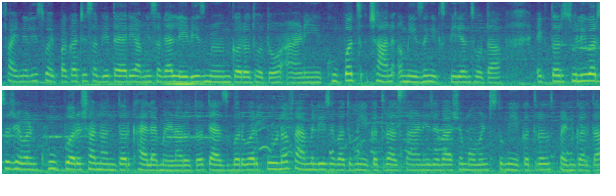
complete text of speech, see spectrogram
फायनली स्वयंपाकाची सगळी तयारी आम्ही सगळ्या लेडीज मिळून करत होतो आणि खूपच छान अमेझिंग एक्सपिरियन्स होता. एकतर चुलीवरचं जेवण खूप वर्षानंतर खायला मिळणार होतं. त्याचबरोबर पूर्ण फॅमिली जेव्हा तुम्ही एकत्र असता आणि जेव्हा असे मोमेंट्स तुम्ही एकत्र स्पेंड करता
